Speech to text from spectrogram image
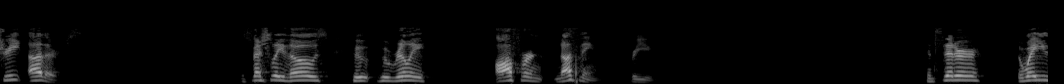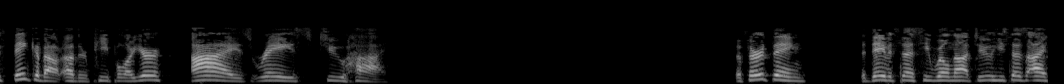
treat others, especially those who, who really offer nothing for you. Consider the way you think about other people. Are your eyes raised too high? The third thing that David says he will not do, he says, I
